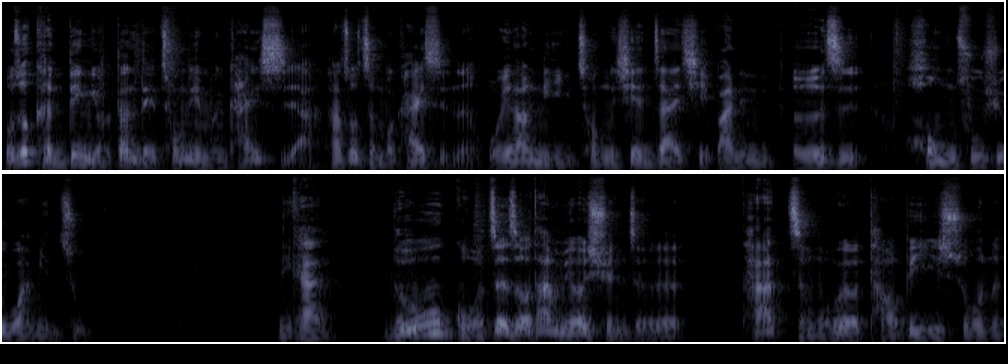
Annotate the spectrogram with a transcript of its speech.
我说肯定有，但得从你们开始啊。他说怎么开始呢？我要你从现在起把你儿子轰出去外面住。你看，如果这时候他没有选择了，他怎么会有逃避一说呢？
